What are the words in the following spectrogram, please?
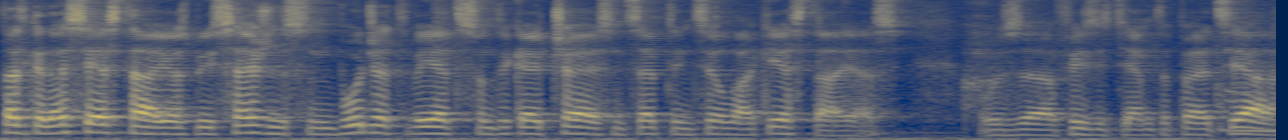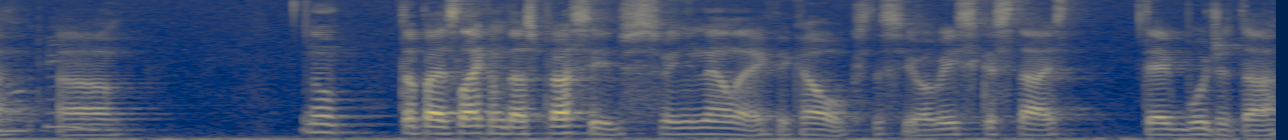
Tad, kad es iestājos, bija 60 budžeta vietas un tikai 47 cilvēki iestājās uz uh, fizikiem. Tāpēc, jā, uh, nu, tāpēc, laikam, tās prasības viņi neliek tik augstas, jo visi, kas stājas, tiek budžetā.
